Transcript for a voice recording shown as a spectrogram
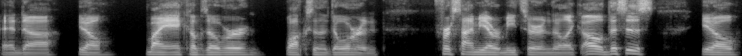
and uh, you know, my aunt comes over, and walks in the door, and first time he ever meets her, and they're like, "Oh, this is." You know,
